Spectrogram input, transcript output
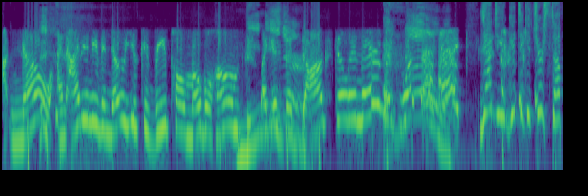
Uh, no, and I didn't even know you could repo mobile homes. Me like, is the dog still in there? Like, what No. the heck? Yeah, do you get to get your stuff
